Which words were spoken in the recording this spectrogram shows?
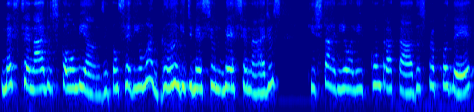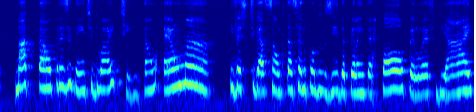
mercenários colombianos. Então seria uma gangue de mercenários que estariam ali contratados para poder matar o presidente do Haiti. Então, é uma investigação que está sendo conduzida pela Interpol, pelo FBI.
